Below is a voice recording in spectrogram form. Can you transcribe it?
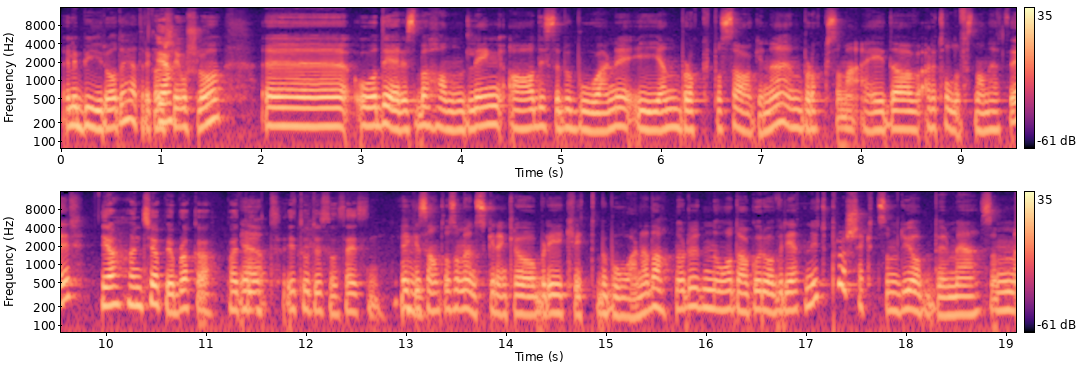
Eller byrådet, heter det kanskje ja. i Oslo. Uh, og deres behandling av disse beboerne i en blokk på Sagene. En blokk som er eid av Er det Tollefsen han heter? Ja, han kjøper jo blokka på et ja. i 2016. Mm. Ikke sant? Og som ønsker egentlig å bli kvitt beboerne. da. Når du nå da går over i et nytt prosjekt som du jobber med, som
